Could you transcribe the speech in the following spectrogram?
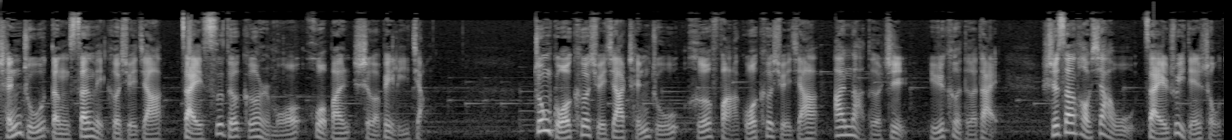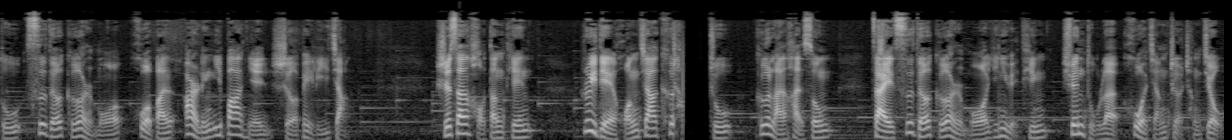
陈竺等三位科学家在斯德哥尔摩获颁舍贝里奖。中国科学家陈竺和法国科学家安纳德志、于克德代，十三号下午在瑞典首都斯德哥尔摩获颁二零一八年舍贝里奖。十三号当天，瑞典皇家科主戈兰汉松在斯德哥尔摩音乐厅宣读了获奖者成就。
